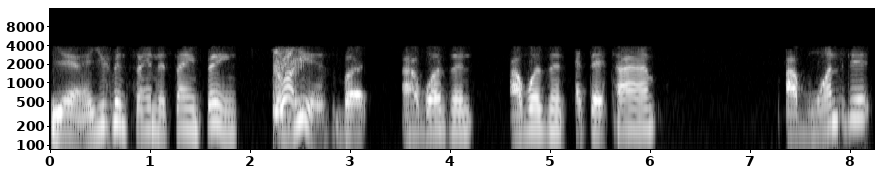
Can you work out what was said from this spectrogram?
Yeah, and you've been saying the same thing for right. years, but I wasn't I wasn't at that time I wanted it,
